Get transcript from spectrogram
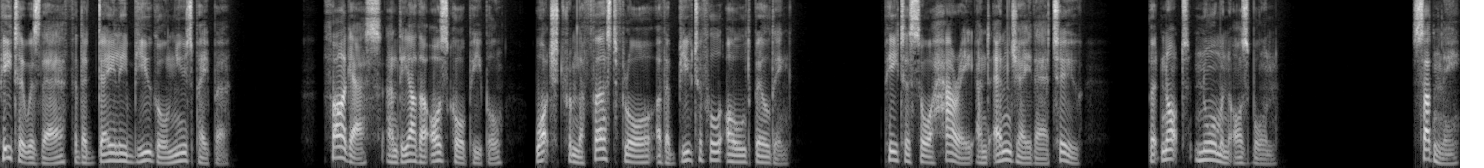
Peter was there for the Daily Bugle newspaper. Fargas and the other Oscor people watched from the first floor of a beautiful old building. Peter saw Harry and MJ there too, but not Norman Osborn. Suddenly,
